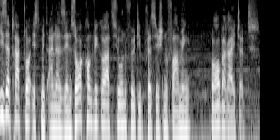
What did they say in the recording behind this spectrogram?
Dieser Traktor ist mit einer Sensorkonfiguration für die Precision Farming vorbereitet.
